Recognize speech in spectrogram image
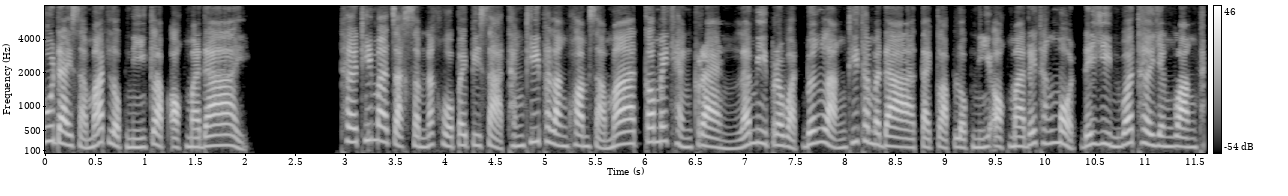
ผู้ใดสามารถหลบหนีกลับออกมาได้ เธอที่มาจากสำนักหัวไปปีศาจทั้งที่พลังความสามารถก็ไม่แข็งแกร่ง และมีประวัติเบื้องหลังที่ธรรมดา แต่กลับหลบหนีออกมาได้ทั้งหมด ได้ยินว่าเธอยังวางแผ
